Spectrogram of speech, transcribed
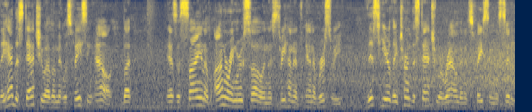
they had the statue of him, it was facing out, but as a sign of honoring Rousseau in his 300th anniversary, this year they turned the statue around and it's facing the city.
